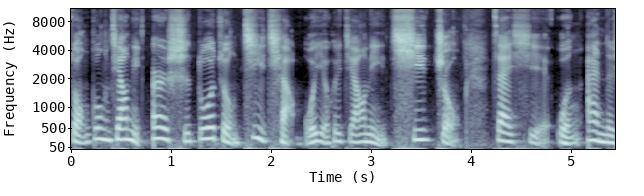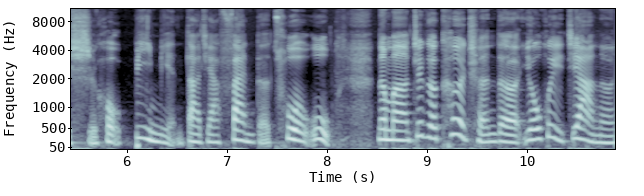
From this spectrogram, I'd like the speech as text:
总共教你二十多种技巧，我也会教你七种，在写文案的时候避免大家犯的错误。那么这个课程的优惠价呢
